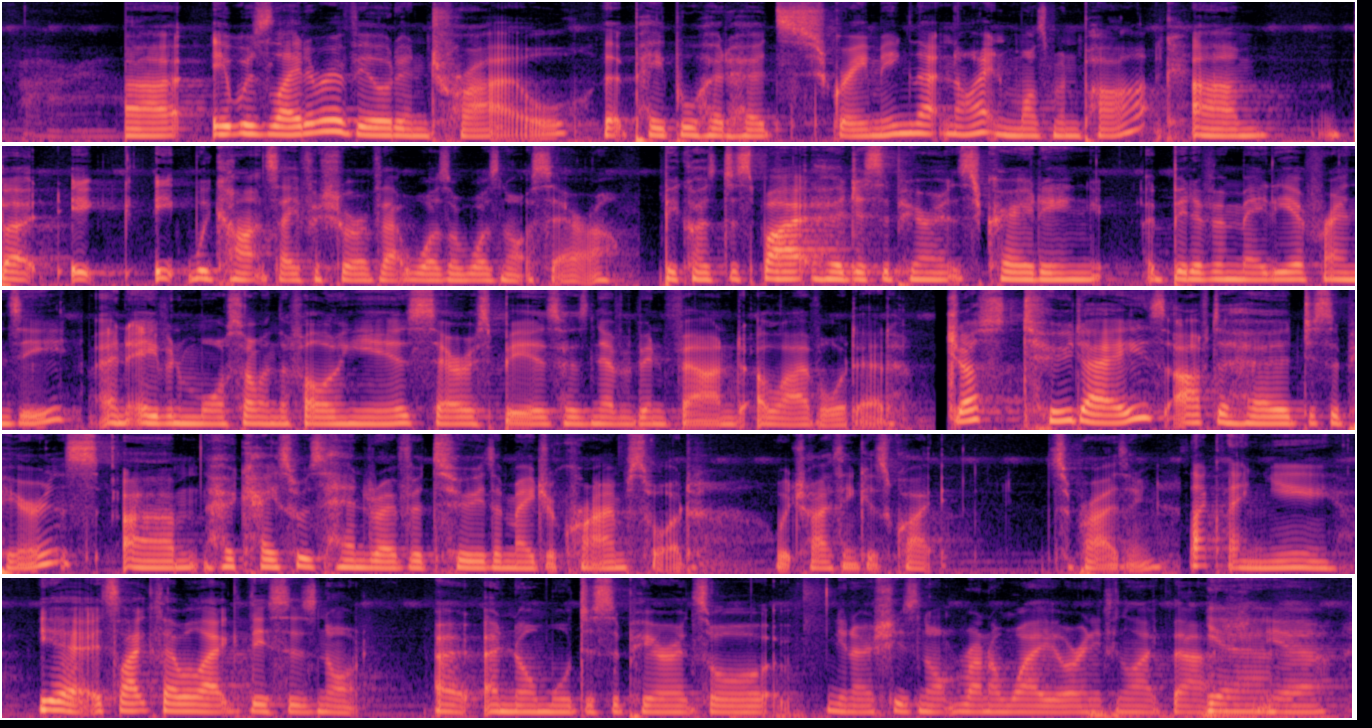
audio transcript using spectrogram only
Uh, it was later revealed in trial that people had heard screaming that night in Mosman Park, um, but it, it, we can't say for sure if that was or was not Sarah. because despite her disappearance creating a bit of a media frenzy, and even more so in the following years, Sarah Spiers has never been found alive or dead. Just two days after her disappearance, um, her case was handed over to the Major Crime Squad, which I think is quite surprising. Like they knew. Yeah, it's like they were like, this is not a, a normal disappearance, or, you know, she's not run away or anything like that. Yeah. Yeah.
